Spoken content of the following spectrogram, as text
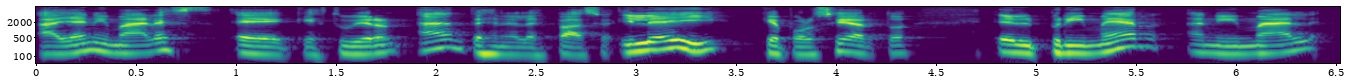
hay animales eh, que estuvieron antes en el espacio. Y leí que, por cierto, el primer animal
